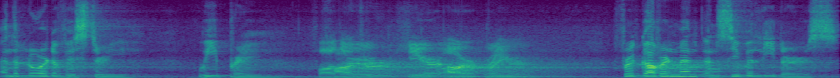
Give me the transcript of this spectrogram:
and the Lord of history. We pray. Father, hear our prayer. For government and civil leaders,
